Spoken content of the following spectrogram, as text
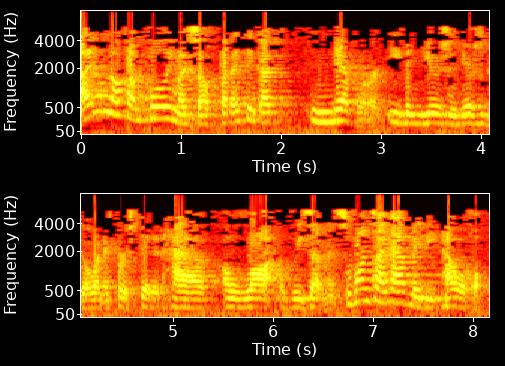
I don't know if I'm fooling myself, but I think I've never, even years and years ago when I first did it, have a lot of resentment. So ones I have may be powerful,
